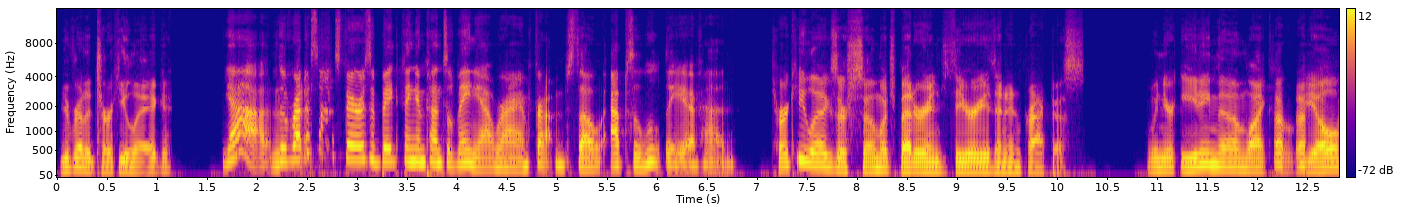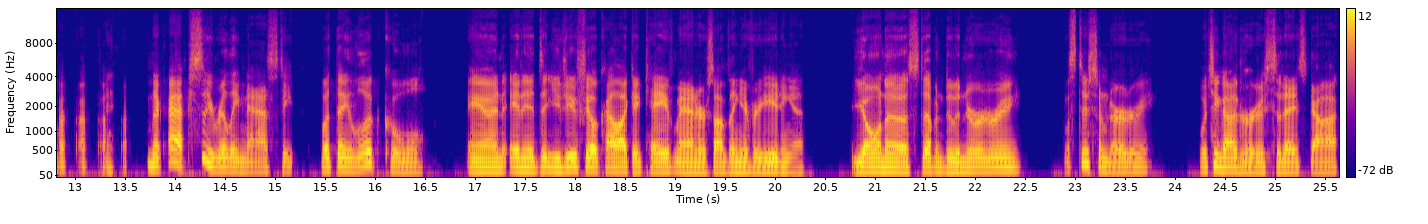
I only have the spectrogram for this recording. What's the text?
you've read a turkey leg? Yeah, the Renaissance Fair is a big thing in Pennsylvania, where I am from. So absolutely, I've had. Turkey legs are so much better in theory than in practice. When you're eating them like for real, they're actually really nasty, but they look cool. And it, it you do feel kind of like a caveman or something if you're eating it. You want to step into the nerdery? Let's do some nerdery. What you got for us today, Scott?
